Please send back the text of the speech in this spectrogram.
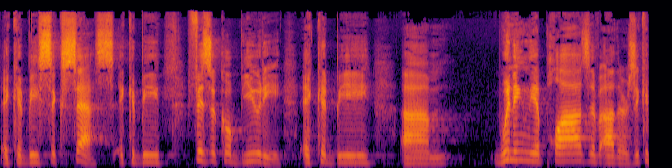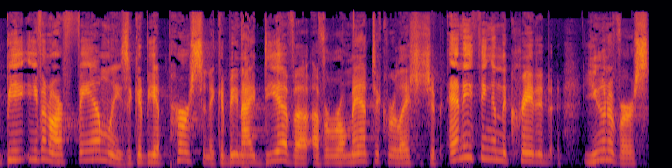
it could be success, it could be physical beauty, it could be um, winning the applause of others. It could be even our families. It could be a person. It could be an idea of a, of a romantic relationship. Anything in the created universe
